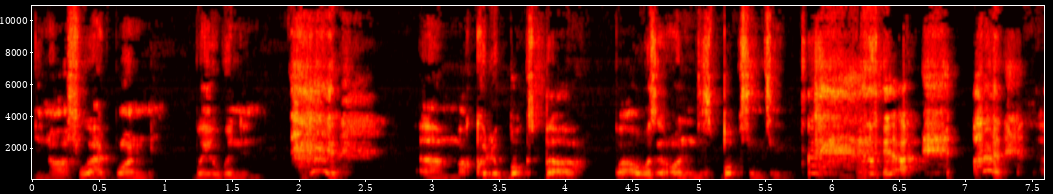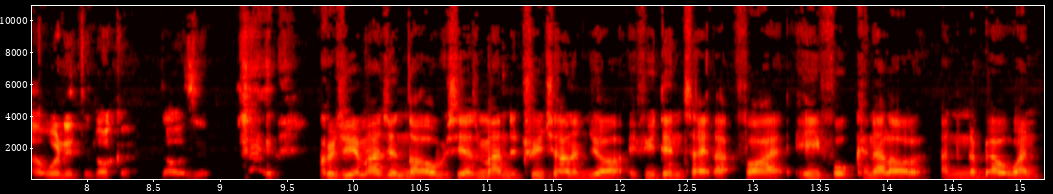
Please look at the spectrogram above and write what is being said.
You know, I thought I had one way of winning. um, I could have boxed better, but I wasn't on this boxing team. I wanted to knock her. That was it. Could you imagine though? Obviously, as mandatory challenger, if you didn't take that fight, he fought Canelo, and then the belt went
